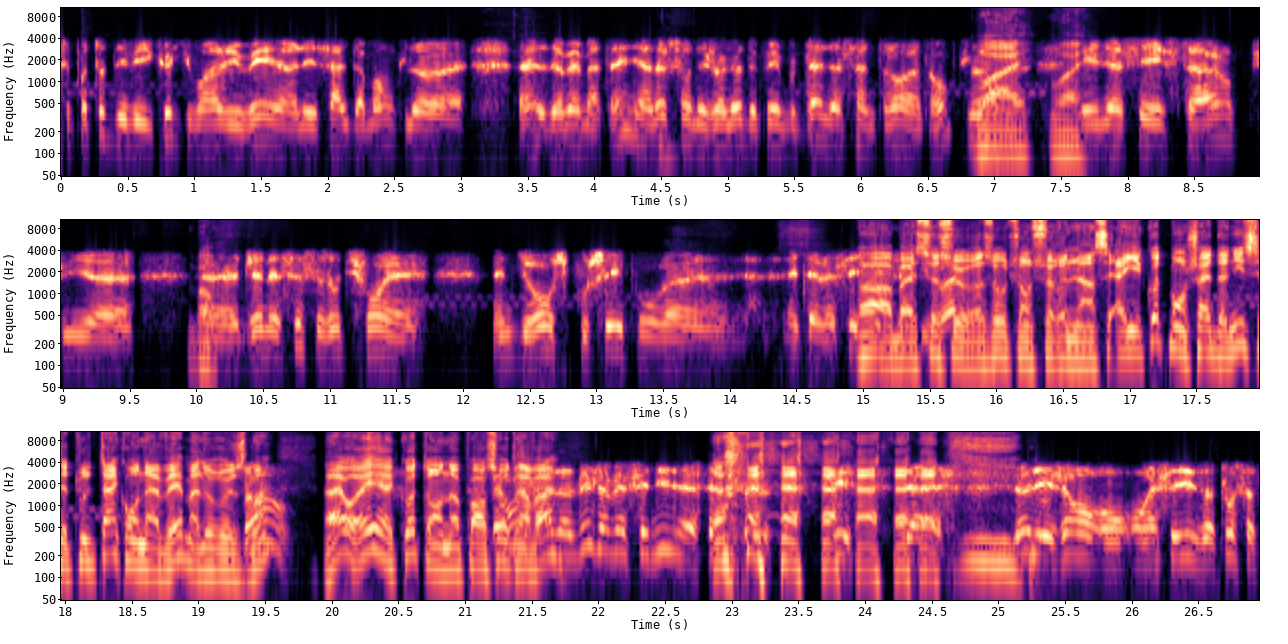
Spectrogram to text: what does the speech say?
C'est pas tous des véhicules qui vont arriver dans les salles de montre là, demain matin. Il y en a qui sont déjà là depuis un bout de temps. Le Sentra, entre autres. Là, ouais, ouais. Et le CX-30, puis Genesis, les autres, ils font un une grosse poussée pour euh, intéresser. Ah, ben c'est sûr, eux autres sont sur une lancée. Hey, écoute, mon cher Denis, c'est tout le temps qu'on avait, malheureusement. Bon. Ah oui, écoute, on a passé ben au travail. J'avais fini. là, les gens ont, essayé les autos cette,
